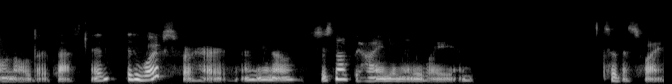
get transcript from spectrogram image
on all the classes it, it works for her and you know she's not behind in any way and so that's why.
